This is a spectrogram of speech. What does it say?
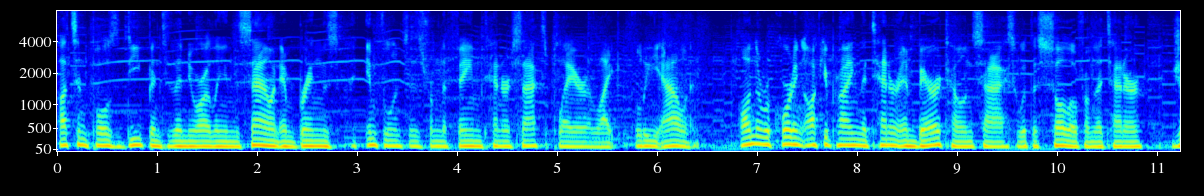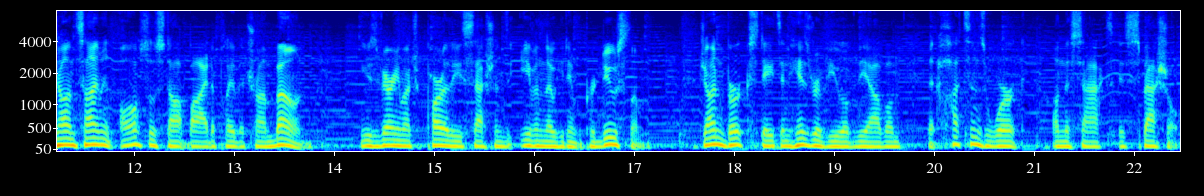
Hudson pulls deep into the New Orleans sound and brings influences from the famed tenor sax player like Lee Allen. On the recording occupying the tenor and baritone sax with a solo from the tenor, John Simon also stopped by to play the trombone. He was very much part of these sessions even though he didn't produce them. John Burke states in his review of the album that Hudson's work on the sax is special.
